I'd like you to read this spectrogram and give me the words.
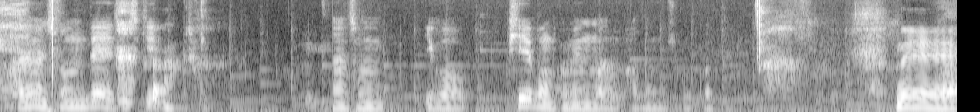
받으면 좋은데 솔직히 그렇게 그냥 저는 이거 피해 본 금액만 받으면 좋을 것 같아요. 네,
